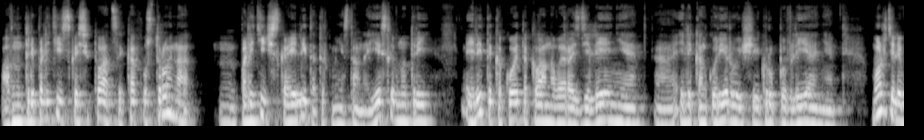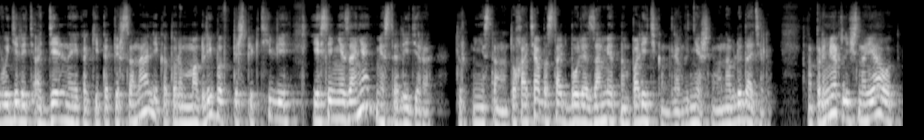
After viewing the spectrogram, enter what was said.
о внутриполитической ситуации, как устроена политическая элита Туркменистана? Есть ли внутри элиты какое-то клановое разделение э, или конкурирующие группы влияния? Можете ли выделить отдельные какие-то персонали, которые могли бы в перспективе, если не занять место лидера Туркменистана, то хотя бы стать более заметным политиком для внешнего наблюдателя? Например, лично я вот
